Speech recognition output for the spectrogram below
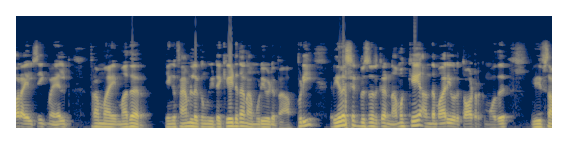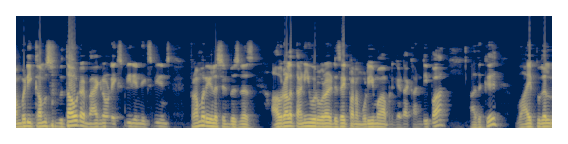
or I will seek my help from my mother எங்கள் ஃபேமிலியில் இருக்கவங்ககிட்ட கேட்டு தான் நான் முடிவெடுப்பேன் அப்படி ரியல் எஸ்டேட் பிஸ்னஸ்க்கு நமக்கே அந்த மாதிரி ஒரு தாட் இருக்கும்போது if somebody comes without a background experience experience from real estate business அவரால் தனி ஒருவராக டிசைட் பண்ண முடியுமா அப்படின்னு கேட்டால் கண்டிப்பாக அதுக்கு வாய்ப்புகள்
